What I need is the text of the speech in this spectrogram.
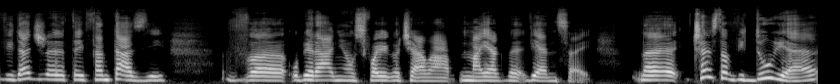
widać, że tej fantazji, w ubieraniu swojego ciała ma jakby więcej. E, często widuję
